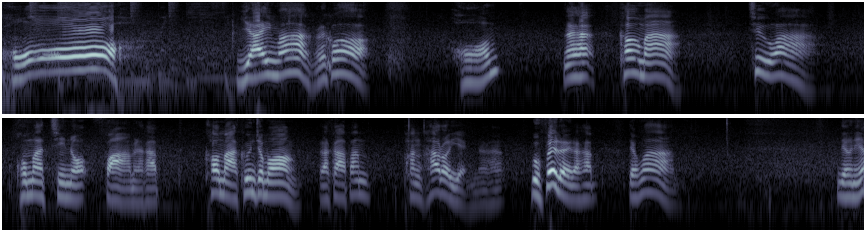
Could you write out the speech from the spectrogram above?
โหใหญ่มากแล้วก็หอมนะฮะเข้ามา ชื่อว่าโคมาชิโนะฟาร์มนะครับ เข้ามาครึ่งชั่วโมงราคาพันพันห้าร้อยเยนนะครับบุฟเฟ่ต์เลยนะครับ แต่ว่า เดี๋ยวนี้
